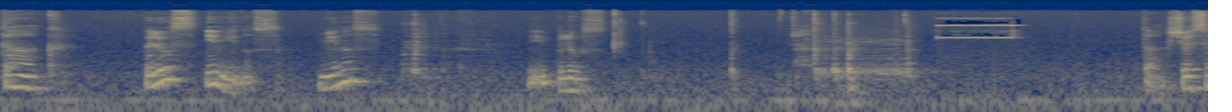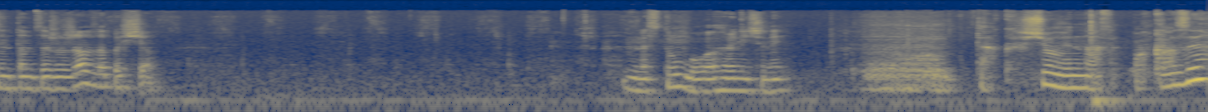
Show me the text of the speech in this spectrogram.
Так. Плюс і мінус. Мінус і плюс. Щось він там зажужжав, запищав. У мене струм був ограничений. Так, що він нас показує?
